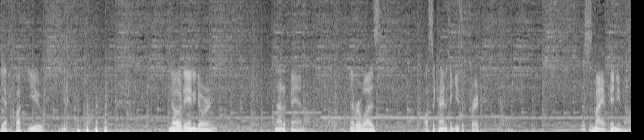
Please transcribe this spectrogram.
Yeah, fuck you. no Danny Doring. Not a fan. Never was. Also, kind of think he's a prick. This is my opinion, though.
